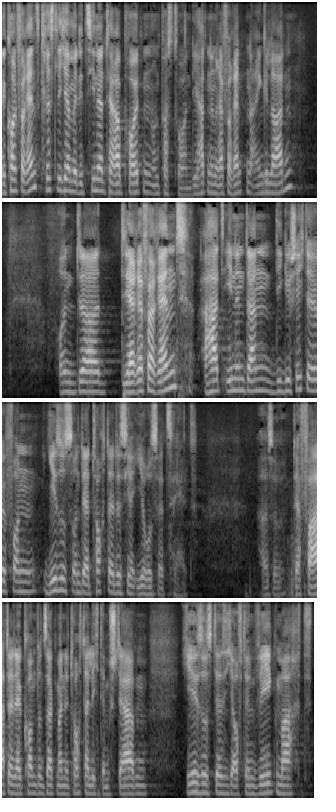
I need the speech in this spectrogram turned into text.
Eine Konferenz christlicher Mediziner, Therapeuten und Pastoren. Die hatten einen Referenten eingeladen. Und äh, der Referent hat ihnen dann die Geschichte von Jesus und der Tochter des Jairus erzählt. Also der Vater, der kommt und sagt, meine Tochter liegt im Sterben. Jesus, der sich auf den Weg macht.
